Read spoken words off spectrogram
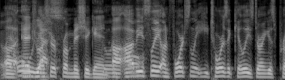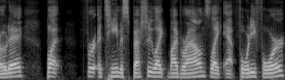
uh, Oh, edge yes. rusher from Michigan. Uh, obviously, unfortunately, he tore his Achilles during his pro day, but for a team, especially like my Browns, like at 44,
